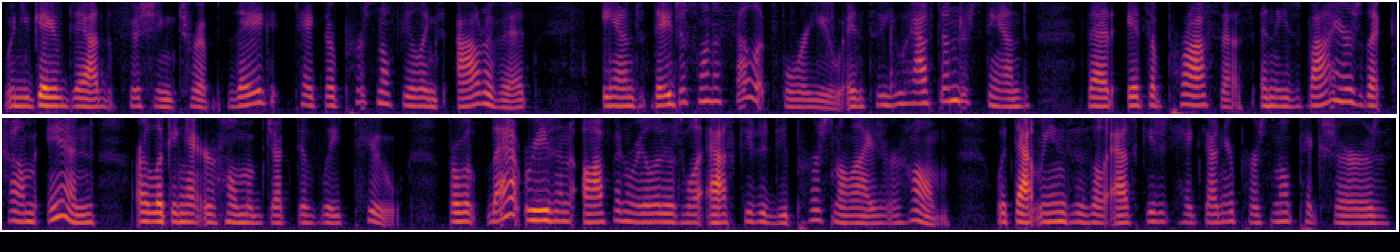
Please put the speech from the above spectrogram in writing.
when you gave dad the fishing trip. They take their personal feelings out of it and they just want to sell it for you. And so you have to understand that it's a process. And these buyers that come in are looking at your home objectively too. For that reason, often realtors will ask you to depersonalize your home. What that means is they'll ask you to take down your personal pictures,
